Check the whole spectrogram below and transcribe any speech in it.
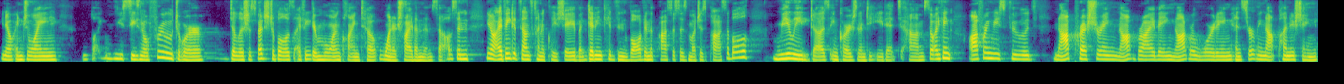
you know, enjoying seasonal fruit or delicious vegetables, I think they're more inclined to want to try them themselves. And, you know, I think it sounds kind of cliche, but getting kids involved in the process as much as possible really does encourage them to eat it. Um, so I think offering these foods, not pressuring, not bribing, not rewarding, and certainly not punishing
